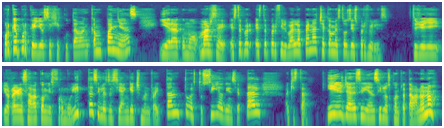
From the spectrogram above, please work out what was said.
¿Por qué? Porque ellos ejecutaban campañas y era como, Marce, este, este perfil vale la pena, chécame estos 10 perfiles. Entonces yo, yo regresaba con mis formulitas y les decía engagement rate tanto, esto sí, audiencia tal, aquí está. Y ellos ya decidían si los contrataban o no.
